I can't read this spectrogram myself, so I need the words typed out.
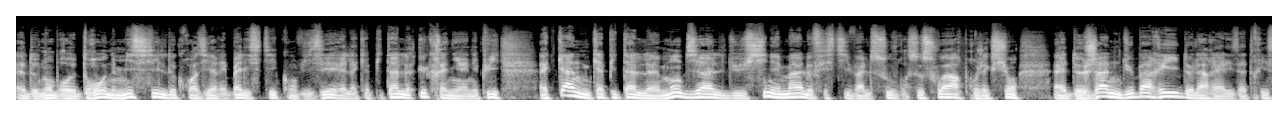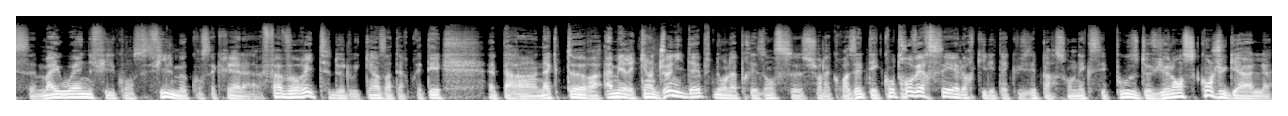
De nombreux drones, missiles de croisière et balistiques ont visé la capitale ukrainienne. Et puis, Cannes, capitale mondiale du cinéma, le festival s'ouvre ce soir. Projection de Jeanne Dubarry, de la réalisatrice Maïwen, film consacré à la favorite de Louis XV interprété par un acteur américain, Johnny Depp, dont la présence sur la croisette est controversée alors qu'il est accusé par son ex-épouse de violence conjugale.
